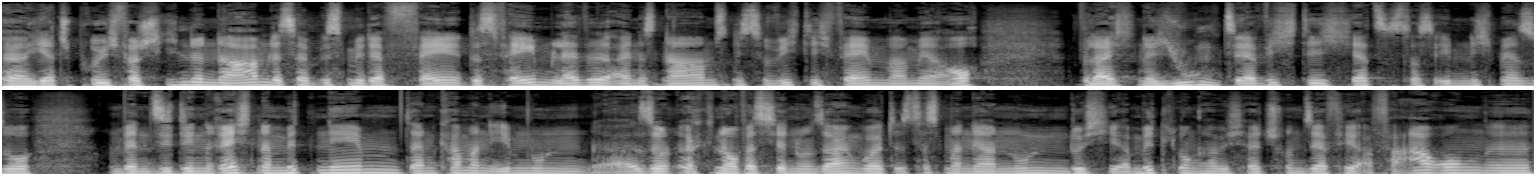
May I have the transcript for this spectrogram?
Äh, jetzt sprühe ich verschiedene Namen, deshalb ist mir der Fame, das Fame-Level eines Namens nicht so wichtig. Fame war mir auch vielleicht in der Jugend sehr wichtig, jetzt ist das eben nicht mehr so. Und wenn Sie den Rechner mitnehmen, dann kann man eben nun, also genau, was ich ja nun sagen wollte, ist, dass man ja nun durch die Ermittlung habe ich halt schon sehr viel Erfahrung, äh,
